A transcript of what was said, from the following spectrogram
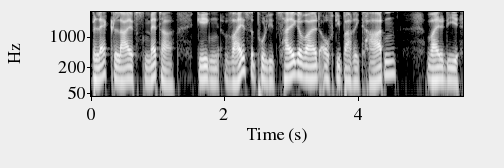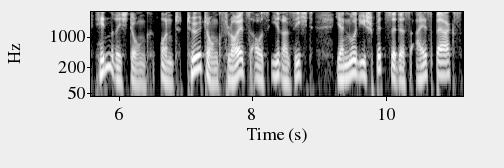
Black Lives Matter gegen weiße Polizeigewalt auf die Barrikaden, weil die Hinrichtung und Tötung Floyds aus ihrer Sicht ja nur die Spitze des Eisbergs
